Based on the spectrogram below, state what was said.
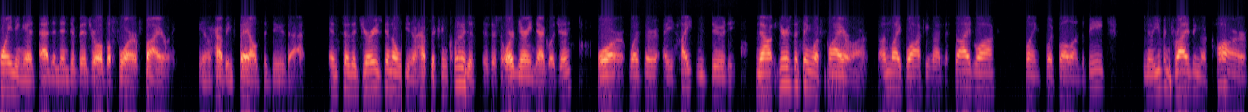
pointing it at an individual before firing, you know, having failed to do that. And so the jury's going to, you know, have to conclude is, is this ordinary negligence or was there a heightened duty? Now, here's the thing with firearms. Unlike walking on the sidewalk, playing football on the beach, you know, even driving a car,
